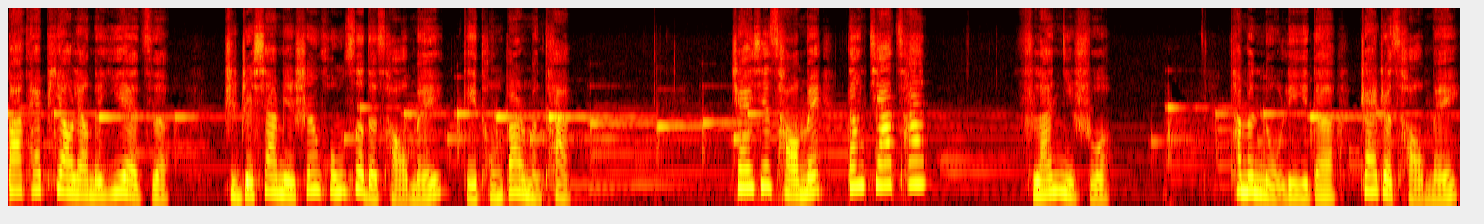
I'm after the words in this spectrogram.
扒开漂亮的叶子，指着下面深红色的草莓给同伴们看。摘些草莓当加餐，弗兰妮说。他们努力地摘着草莓，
